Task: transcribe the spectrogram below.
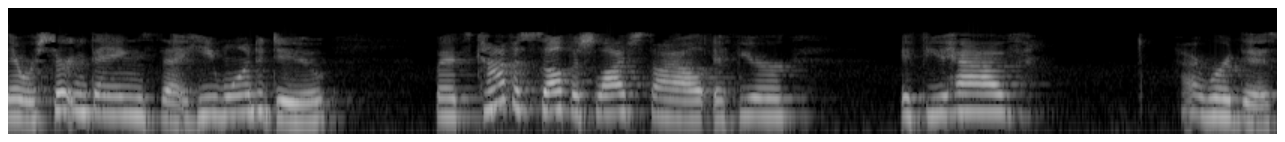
There were certain things that he wanted to do, but it's kind of a selfish lifestyle if you're, if you have, how I word this?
